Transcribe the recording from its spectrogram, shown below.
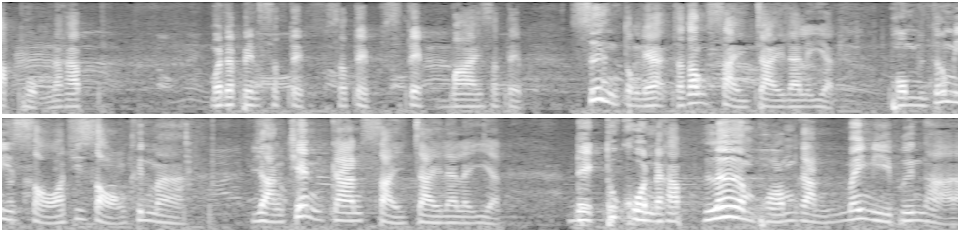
ตัดผมนะครับ มันจะเป็นสเต็ปสเต็ปสเต็ปบายสเต็ปซึ่งตรงเนี้ยจะต้องใส่ใจรายละเอียด ผมถึงต้องมีสอที่ 2 ขึ้นมา อย่างเช่นการใส่ใจรายละเอียด เด็กทุกคนนะครับ เริ่มพร้อมกันไม่มีพื้นฐาน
